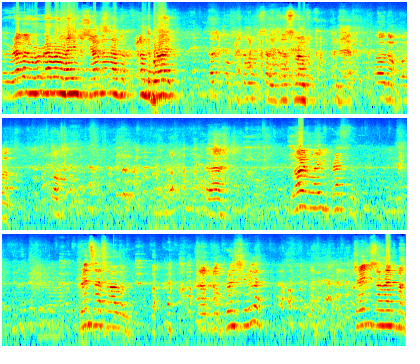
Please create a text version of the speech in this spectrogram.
Uh, Reverend, Reverend ladies gentlemen, and the, and the bride. Uh, oh, no, sorry, that's wrong. Uh, oh no, hold on. Oh. Uh, Lord and Lady Preston. Princess Alan, and, and Prince Sheila, ladies and gentlemen,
